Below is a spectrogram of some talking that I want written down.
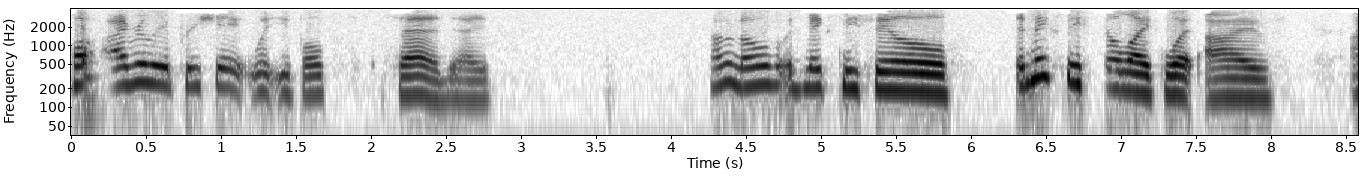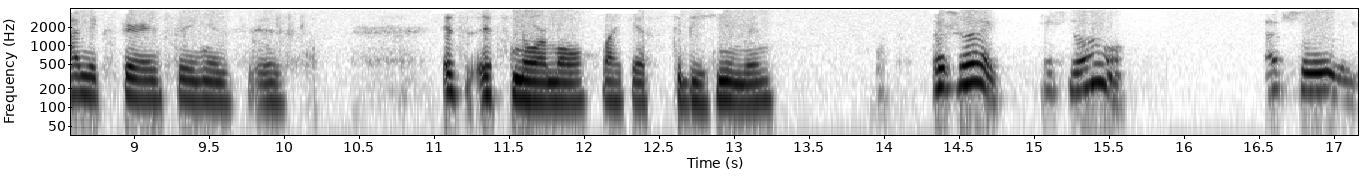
Well, I really appreciate what you both said. I I don't know, it makes me feel it makes me feel like what I've I'm experiencing is is it's it's normal, I guess, to be human. That's right. It's normal. Absolutely.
